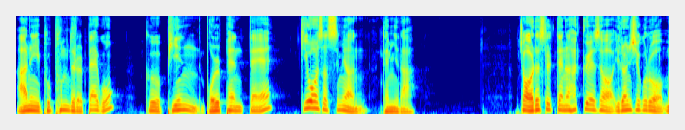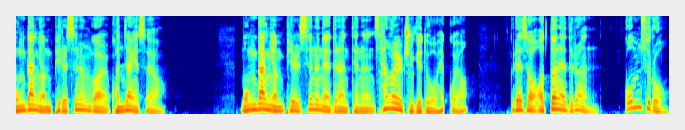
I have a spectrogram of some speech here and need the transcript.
안의 부품들을 빼고 그 빈 볼펜대에 끼워서 쓰면 됩니다. 저 어렸을 때는 학교에서 이런 식으로 몽당 연필을 쓰는 걸 권장했어요. 몽당 연필 쓰는 애들한테는 상을 주기도 했고요. 그래서 어떤 애들은 꼼수로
